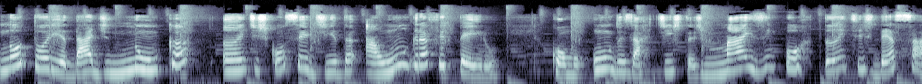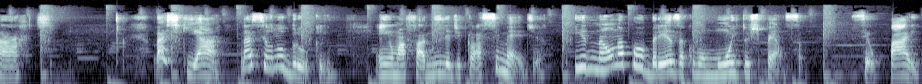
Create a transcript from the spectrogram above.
notoriedade nunca antes concedida a um grafiteiro, como um dos artistas mais importantes dessa arte. Basquiat nasceu no Brooklyn, em uma família de classe média, e não na pobreza como muitos pensam. Seu pai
